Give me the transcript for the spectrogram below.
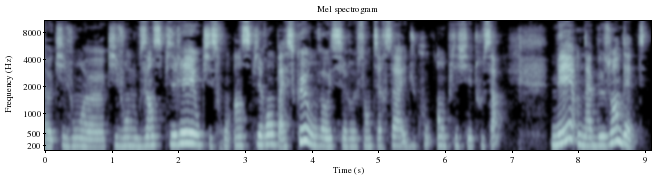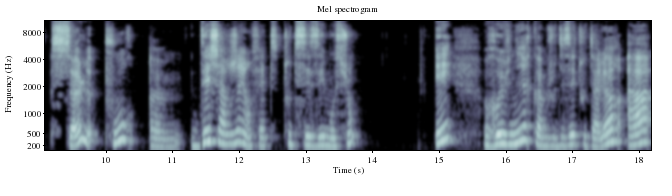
euh, qui vont euh, qui vont nous inspirer ou qui seront inspirants parce que on va aussi ressentir ça et du coup amplifier tout ça. Mais on a besoin d'être seul pour décharger en fait toutes ces émotions et revenir, comme je vous disais tout à l'heure, à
